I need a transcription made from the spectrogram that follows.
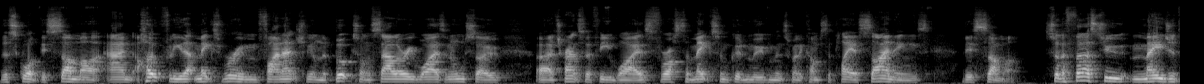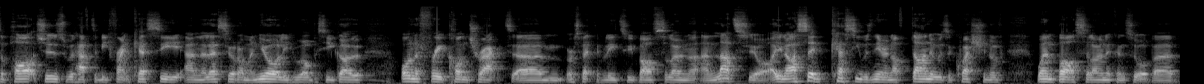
the squad this summer, and hopefully that makes room financially on the books, on salary wise, and also uh, transfer fee wise for us to make some good movements when it comes to player signings this summer. So the first two major departures would have to be Frank Kessie and Alessio Romagnoli, who obviously go on a free contract, um, respectively, to Barcelona and Lazio. You know, I said Kessie was near enough done. It was a question of when Barcelona can sort of uh,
